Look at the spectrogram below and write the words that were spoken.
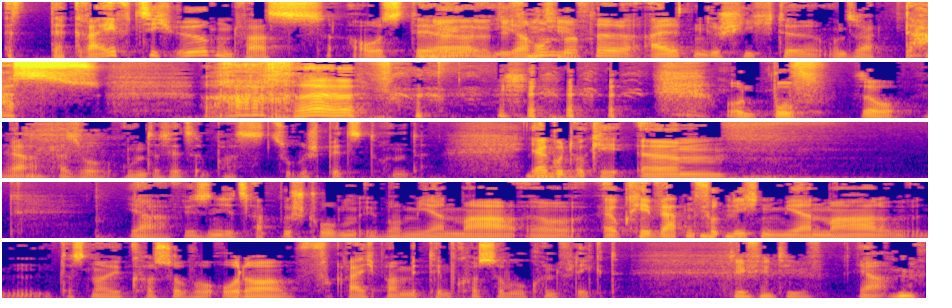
Es- da greift sich irgendwas aus der Ja, ja. Jahrhunderte alten Geschichte und sagt, das Rache. und buff. So, ja, also um das jetzt etwas zugespitzt und ja Mhm. gut, okay. Ähm, ja, wir sind jetzt abgestroben über Myanmar. Äh, okay, wir hatten verglichen Myanmar, das neue Kosovo oder vergleichbar mit dem Kosovo-Konflikt. Definitiv. Ja,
